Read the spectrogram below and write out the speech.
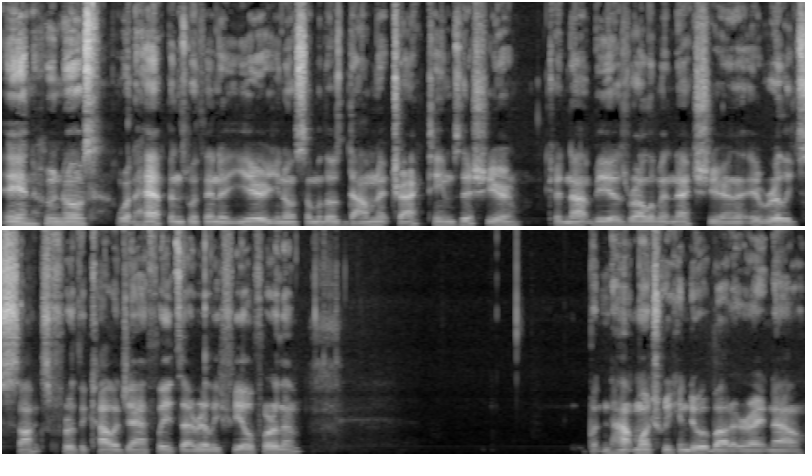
And who knows what happens within a year. You know, some of those dominant track teams this year could not be as relevant next year. And it really sucks for the college athletes. I really feel for them. But not much we can do about it right now.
